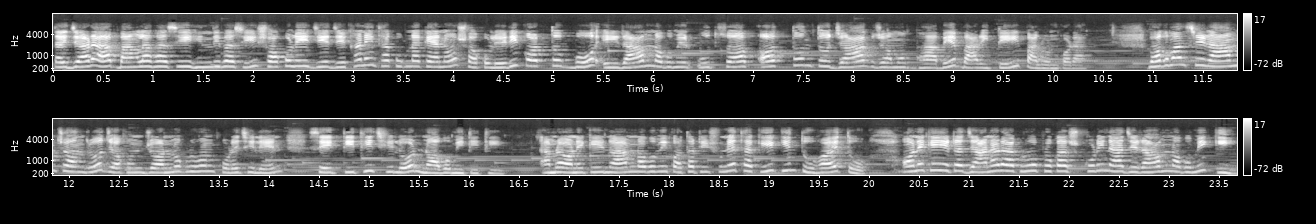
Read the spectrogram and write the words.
তাই যারা বাংলাভাষী, হিন্দিভাষী, সকলেই যে যেখানেই থাকুক না কেন, সকলেরই কর্তব্য এই রাম নবমীর উৎসব অত্যন্ত জাঁকজমকভাবে বাড়িতেই পালন করা। ভগবান শ্রী রামচন্দ্র যখন জন্মগ্রহণ করেছিলেন, সেই তিথি ছিল নবমী তিথি। আমরা অনেকেই রাম নবমী কথাটি শুনে থাকি, কিন্তু হয়তো অনেকেই এটা জানার আগ্রহ প্রকাশ করি না যে রাম নবমী কী।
